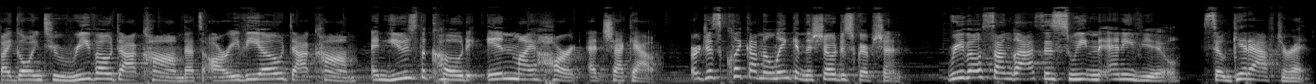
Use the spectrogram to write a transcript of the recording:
by going to revo.com, that's R E V O.com, and use the code IN MY HEART at checkout or just click on the link in the show description. Revo sunglasses sweeten any view, so get after it.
